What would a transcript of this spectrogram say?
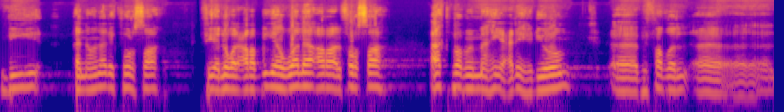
بان هنالك فرصة في اللغة العربية ولا أرى الفرصة أكبر مما هي عليه اليوم آه، بفضل آه،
